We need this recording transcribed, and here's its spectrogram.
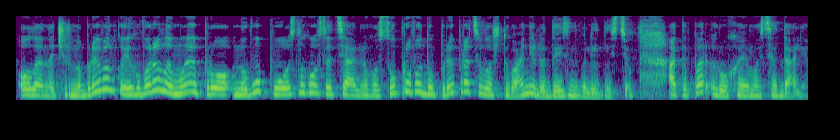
Олена Чорнобривенко. І говорили ми про нову послугу соціального супроводу при працевлаштуванні людей з інвалідністю. А тепер рухаємося далі.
